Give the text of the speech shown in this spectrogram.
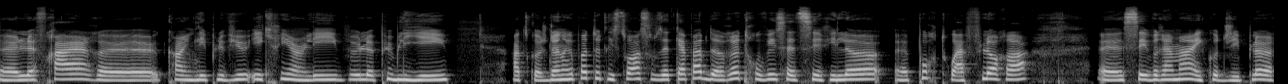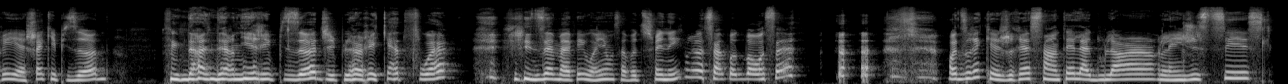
Euh, le frère, euh, quand il est plus vieux, écrit un livre, veut le publier. En tout cas, je ne donnerai pas toute l'histoire. Si vous êtes capable de retrouver cette série-là, pour toi, Flora, c'est vraiment, écoute, j'ai pleuré à chaque épisode. Dans le dernier épisode, j'ai pleuré quatre fois. je disais à ma fille, voyons, ça va-tu finir? Ça n'a pas de bon sens? On dirait que je ressentais la douleur, l'injustice,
